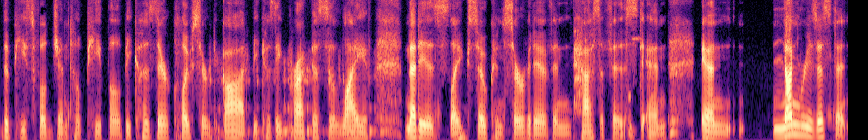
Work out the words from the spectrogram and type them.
the peaceful, gentle people, because they're closer to God, because they practice a life that is like so conservative and pacifist and and non-resistant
